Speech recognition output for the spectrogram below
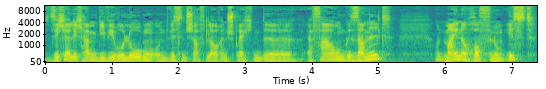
sicherlich haben die Virologen und Wissenschaftler auch entsprechende Erfahrungen gesammelt. Und meine Hoffnung ist,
